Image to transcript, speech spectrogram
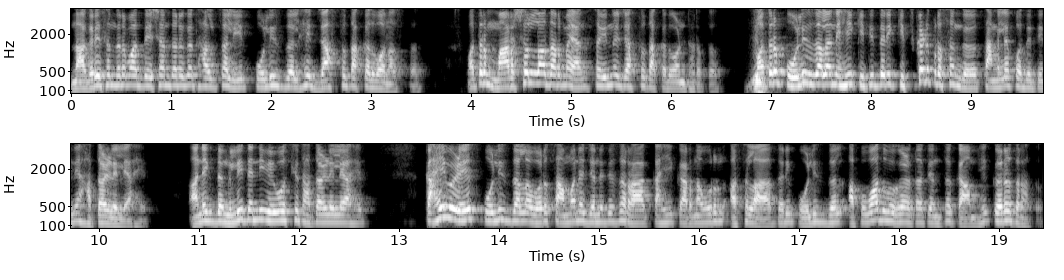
नागरी संदर्भात देशांतर्गत हालचालीत पोलीस दल हे जास्त ताकदवान असतं मात्र मार्शल लॉ दरम्यान सैन्य जास्त ताकदवान ठरतं. मात्र पोलीस दलानेही कितीतरी किचकट प्रसंग चांगल्या पद्धतीने हाताळलेले आहेत. अनेक दंगली त्यांनी व्यवस्थित हाताळलेल्या आहेत. काही वेळेस पोलीस दलावर सामान्य जनतेचा राग काही कारणावरून असला तरी पोलीस दल अपवाद वगळता त्यांचं काम हे करत राहतं.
